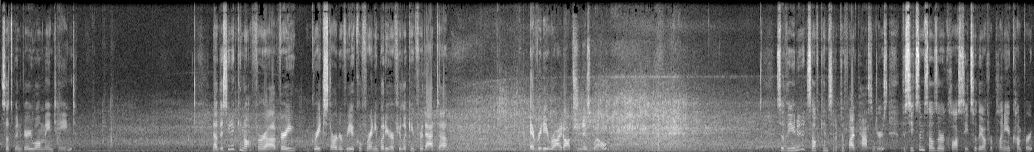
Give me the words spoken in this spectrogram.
So it's been very well maintained. Now this unit can offer a very great starter vehicle for anybody or if you're looking for that uh, everyday ride option as well. So the unit itself can sit up to five passengers. The seats themselves are cloth seats so they offer plenty of comfort,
